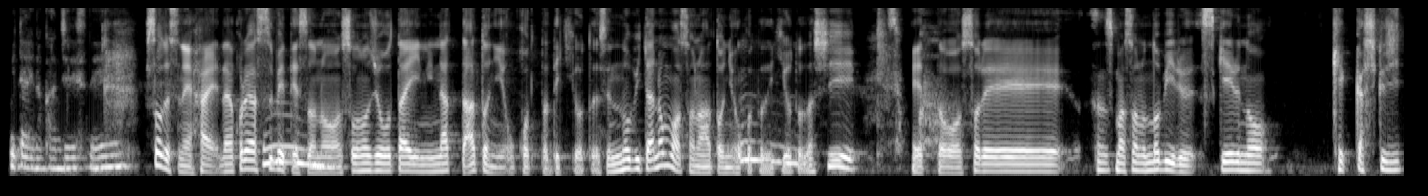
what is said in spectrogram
みたいな感じですね。そうですね。はい。だからこれはすべてその、その状態になった後に起こった出来事ですね。伸びたのもその後に起こった出来事だし、そっか。えっと、それ、まあその伸びるスケールの結果しくじっ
